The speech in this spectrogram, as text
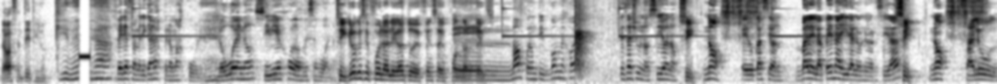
la va a sentir. ¿Qué ve? Ferias americanas, pero más cool. Lo bueno, si viejo, dos veces bueno. Sí, creo que ese fue el alegato de defensa de Juan Eh, D'Artés. Vamos con un ping-pong mejor. Desayuno, ¿sí o no? Sí. No. Educación. ¿Vale la pena ir a la universidad? Sí. No. Salud.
